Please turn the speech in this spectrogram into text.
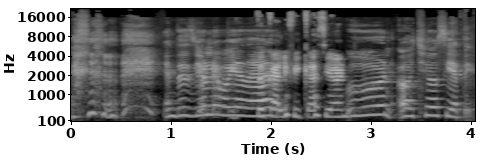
Entonces yo le voy a dar... ¿Tu calificación? Un 8-7.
